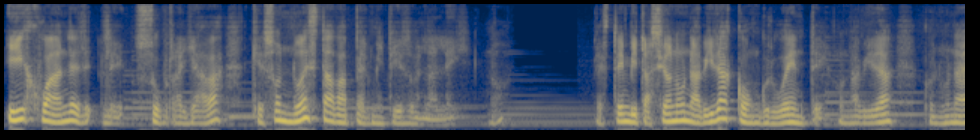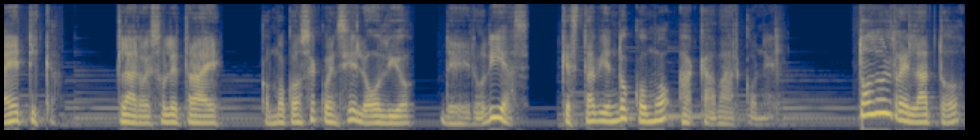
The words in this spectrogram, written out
Y Juan le, subrayaba que eso no estaba permitido en la ley. Esta invitación a una vida congruente, una vida con una ética. Claro, eso le trae como consecuencia el odio de Herodías, que está viendo cómo acabar con él. Todo el relato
